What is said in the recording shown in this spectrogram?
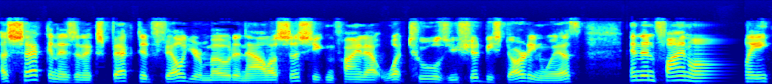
A second is an expected failure mode analysis. You can find out what tools you should be starting with. And then finally,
